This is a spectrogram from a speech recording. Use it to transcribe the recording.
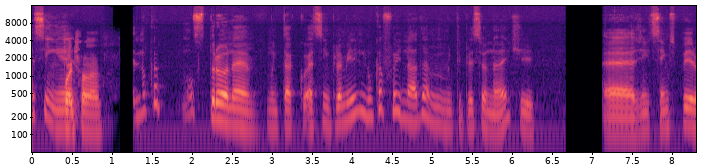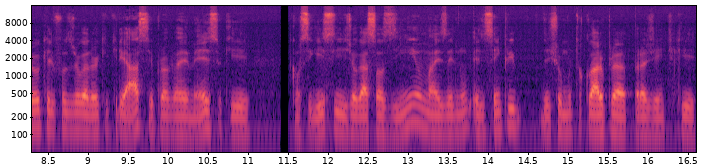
assim, Pode ele... falar. Ele nunca mostrou, né, muita coisa, assim, para mim ele nunca foi nada muito impressionante. É, a gente sempre esperou que ele fosse um jogador que criasse o próprio arremesso, que conseguisse jogar sozinho, mas ele, não, ele sempre deixou muito claro pra, pra gente que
